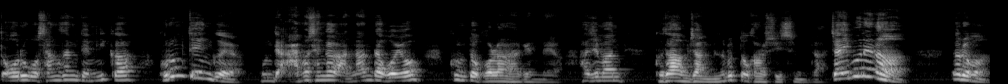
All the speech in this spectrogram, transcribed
떠오르고 상상됩니까? 그럼 된 거예요. 근데 아무 생각 안 난다고요? 그럼 또 곤란하겠네요. 하지만 그 다음 장면으로 또 갈 수 있습니다. 자, 이번에는 여러분,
